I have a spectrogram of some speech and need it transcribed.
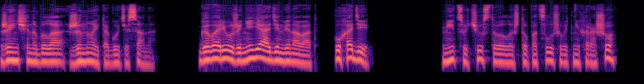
Женщина была женой Тагути-сана. «Говорю же, не я один виноват. Уходи!» Мицу чувствовала, что подслушивать нехорошо,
